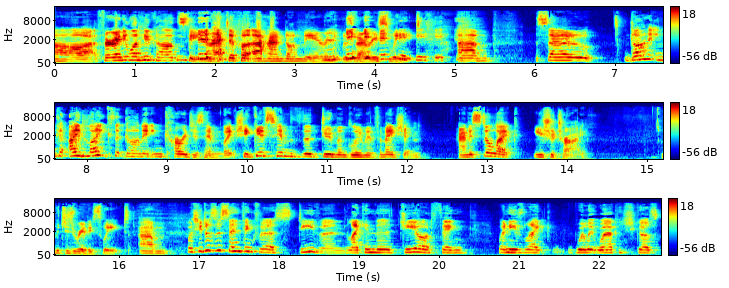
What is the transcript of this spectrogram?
Uh, for anyone who can't see, Retta put her hand on me and it was very sweet. Um, so Garnet, enc- I like that Garnet encourages him. Like she gives him the doom and gloom information, and is still like, "You should try," which is really sweet. Um, well, she does the same thing for Steven, like in the Geode thing, when he's like, will it work? And she goes,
